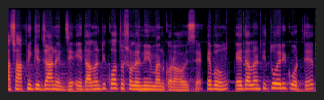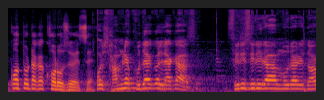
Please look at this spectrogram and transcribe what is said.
আচ্ছা আপনি কি জানেন যে এই দালানটি কত সালে নির্মাণ করা হয়েছে এবং এই দালানটি তৈরি করতে কত টাকা খরচ হয়েছে? ওই সামনে খুদাই করে লেখা আছে। শ্রী শ্রীরাম মুরারি দহ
